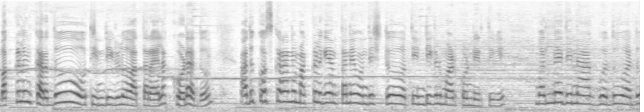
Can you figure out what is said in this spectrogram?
ಮಕ್ಕಳನ್ನ ಕರೆದು ತಿಂಡಿಗಳು ಆ ಥರ ಎಲ್ಲ ಕೊಡೋದು. ಅದಕ್ಕೋಸ್ಕರನೇ ಮಕ್ಕಳಿಗೆ ಅಂತಲೇ ಒಂದಿಷ್ಟು ತಿಂಡಿಗಳು ಮಾಡ್ಕೊಂಡಿರ್ತೀವಿ. ಮೊದಲನೇ ದಿನ ಆಗ್ಬೋದು, ಅದು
